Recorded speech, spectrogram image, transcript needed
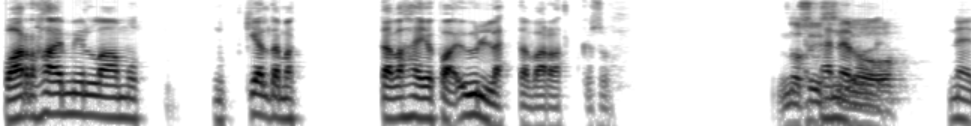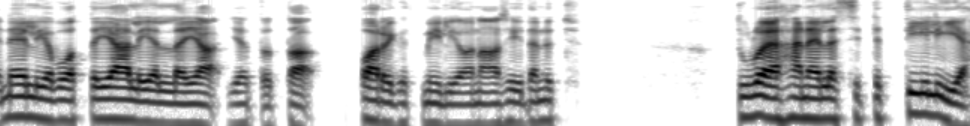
parhaimmillaan, mutta, mutta kieltämättä vähän jopa yllättävä ratkaisu. No siis hänellä oli- joo. Ne, neljä vuotta jäljellä ja, ja tota, parikymmentä miljoonaa siitä nyt tulee hänelle sitten tiliä.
